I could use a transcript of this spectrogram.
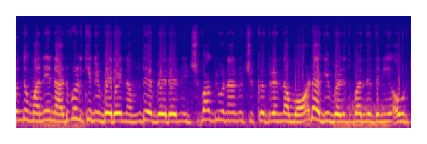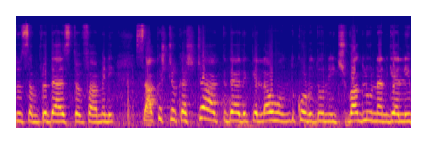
ಒಂದು ಮನೆ ನಡವಳಿಕೆನೇ ಬೇರೆ ನಮ್ಮದೇ ಬೇರೆ. ನಿಜವಾಗ್ಲೂ ನಾನು ಚಿಕ್ಕದ್ರಿಂದ ಮಾಡಾಗಿ ಬೆಳೆದು ಬಂದಿದ್ದೀನಿ. ಅವ್ರದ್ದು ಸಂಪ್ರದಾಯಸ್ಥ ಫ್ಯಾಮಿಲಿ ಸಾಕಷ್ಟು ಕಷ್ಟ ಆಗ್ತದೆ. ಅದಕ್ಕೆಲ್ಲ ಹೊಂದ್ಕೊಡೋದು. ನಿಜವಾಗ್ಲೂ ನನಗೆ ಅಲ್ಲಿ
